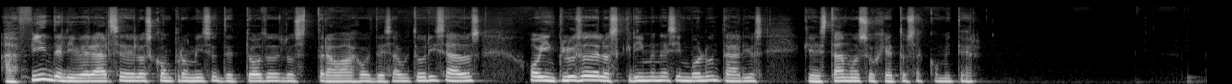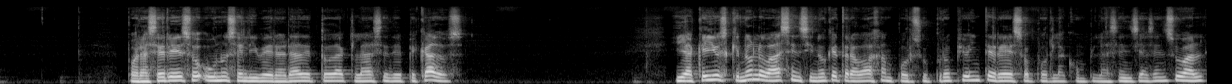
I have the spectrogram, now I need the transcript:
a fin de liberarse de los compromisos de todos los trabajos desautorizados o incluso de los crímenes involuntarios que estamos sujetos a cometer. Por hacer eso uno se liberará de toda clase de pecados. Y aquellos que no lo hacen sino que trabajan por su propio interés o por la complacencia sensual,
